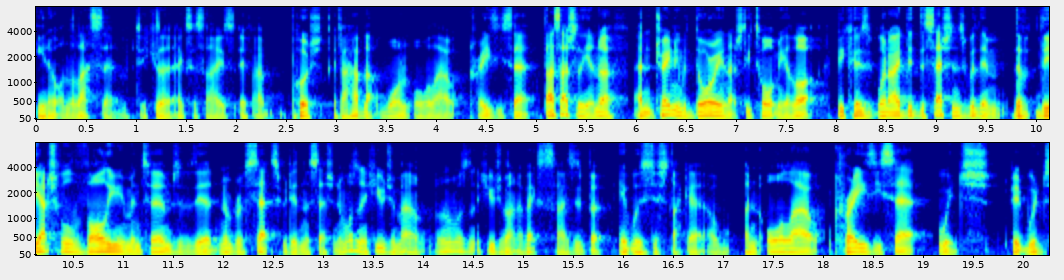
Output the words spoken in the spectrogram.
you know, on the last set of a particular exercise, if I push, if I have that one all out crazy set, that's actually enough. And training with Dorian actually taught me a lot because when I did the sessions with him, the the actual volume in terms of the number of sets we did in the session, it wasn't a huge amount. It wasn't a huge amount of exercises, but it was just like a, a an all out crazy set, which it would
